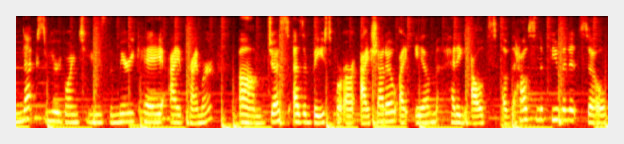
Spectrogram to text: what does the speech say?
Next we are going to use the Mary Kay Eye Primer. Um, just as a base for our eyeshadow, I am heading out of the house in a few minutes, so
